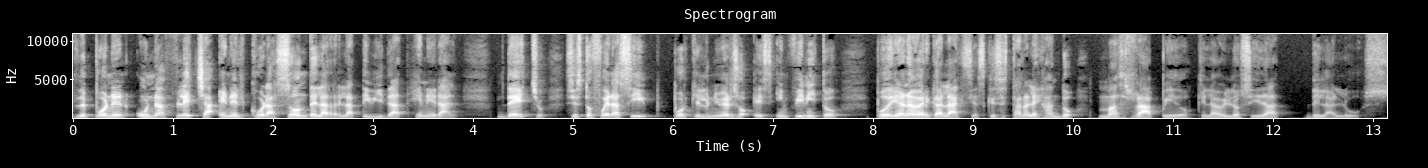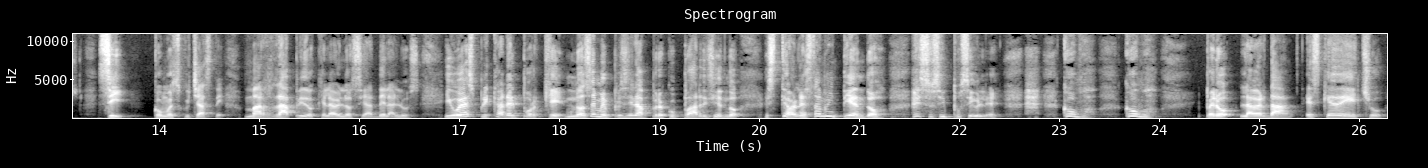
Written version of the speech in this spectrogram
le ponen una flecha en el corazón de la relatividad general. De hecho, si esto fuera así, porque el universo es infinito, podrían haber galaxias que se están alejando más rápido que la velocidad de la luz. Sí, como escuchaste, más rápido que la velocidad de la luz. Y voy a explicar el por qué. No se me empiecen a preocupar diciendo, Esteban está mintiendo. Eso es imposible. ¿Cómo? ¿Cómo? Pero la verdad es que de hecho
